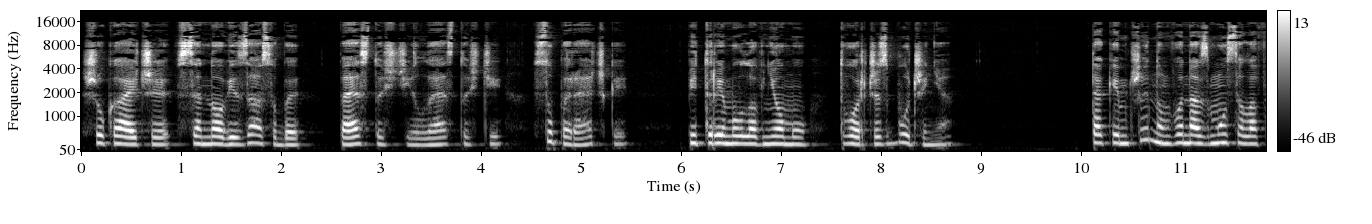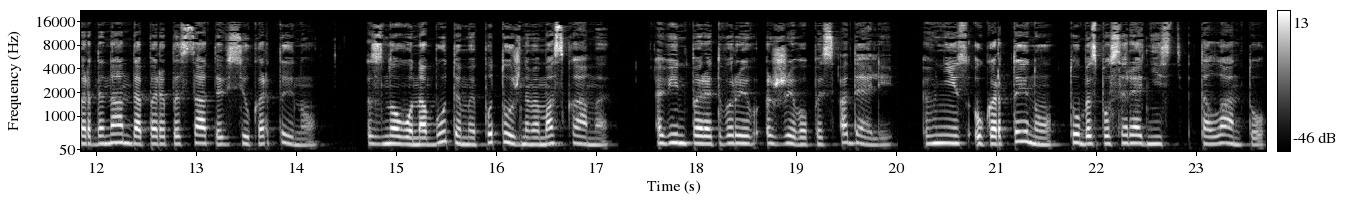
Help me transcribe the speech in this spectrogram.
шукаючи все нові засоби, пестощі, лестощі, суперечки, підтримувала в ньому творче збудження. Таким чином вона змусила Фердинанда переписати всю картину знову набутими потужними мазками. Він перетворив живопис Аделі, вніс у картину ту безпосередність таланту,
